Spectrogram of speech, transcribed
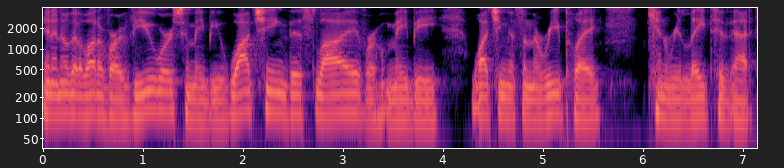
And I know that a lot of our viewers who may be watching this live or who may be watching this on the replay can relate to that.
